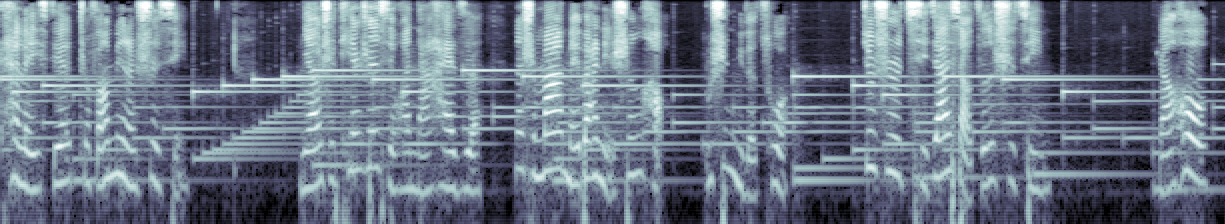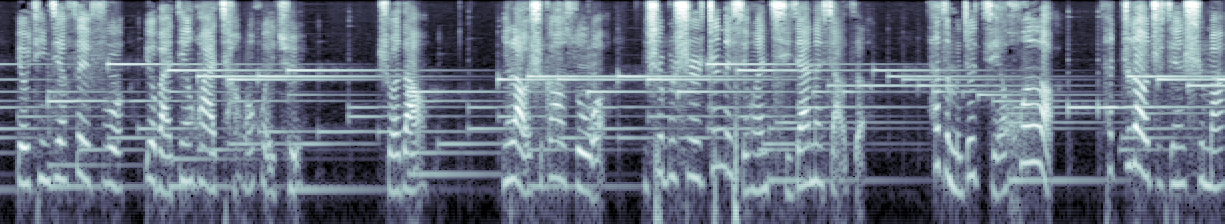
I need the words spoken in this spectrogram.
看了一些这方面的事情。你要是天生喜欢男孩子，那是妈没把你生好，不是你的错，就是起家小子的事情。然后又听见费父又把电话抢了回去，说道：“你老实告诉我，你是不是真的喜欢齐家那小子？他怎么就结婚了？他知道这件事吗？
